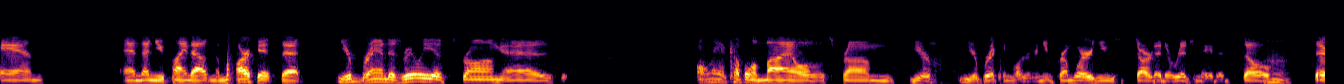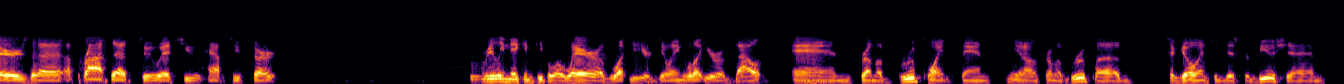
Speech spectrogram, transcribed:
cans. And then you find out in the market that your brand is really as strong as only a couple of miles from your your brick and mortar and from where you started originated. So Mhm. there's a, a process to which you have to start really making people aware of what you're doing what you're about. And from a brew point stand, you know, from a brew pub to go into distribution,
